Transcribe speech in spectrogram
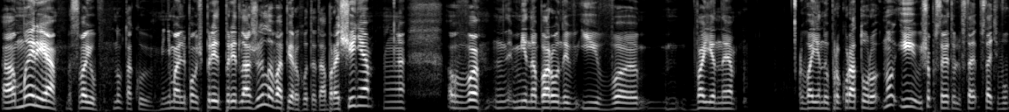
Мэрия свою, ну, такую минимальную помощь пред предложила. Во-первых, вот это обращение в Минобороны и в военное военную прокуратуру, ну и еще посоветовали встать, встать в,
